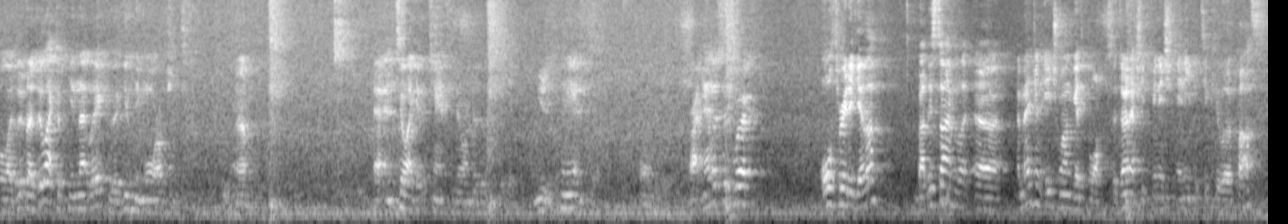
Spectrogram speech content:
all I do, but I do like to pin that leg because it gives me more options. Um, until I get the chance to go under this the hip. I'm pinning it. Uh, now let's just work all three together, but this time uh, imagine each one gets blocked, so don't actually finish any particular pass.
